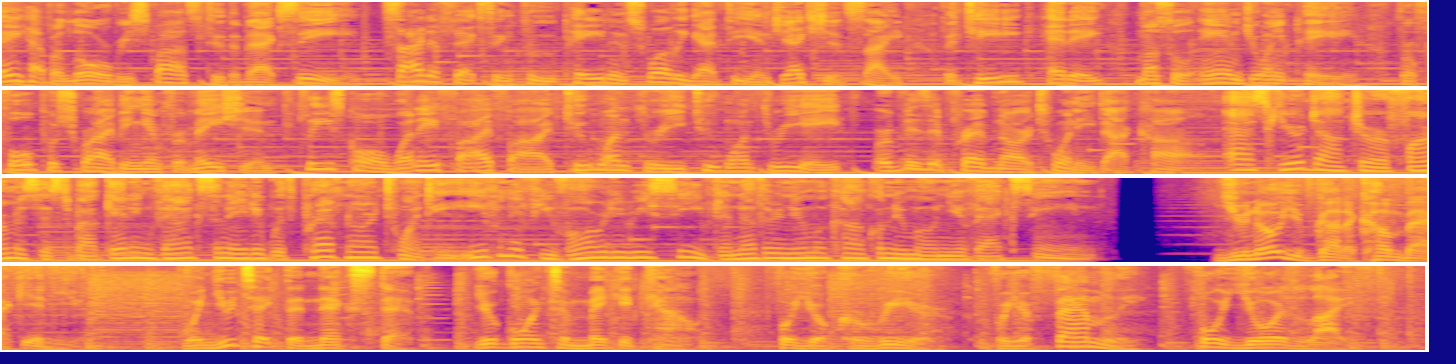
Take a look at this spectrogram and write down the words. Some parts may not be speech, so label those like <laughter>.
may have a lower response to the vaccine. Side effects include pain and swelling at the injection site, fatigue, headache, muscle, and joint pain. For full prescribing information, please call 1 855 213 2138 or visit Prevnar20.com. Ask your doctor or pharmacist about getting vaccinated with Prevnar 20, even if you've already received another pneumococcal pneumonia vaccine. You know you've got a comeback in you. When you take the next step, you're going to make it count for your career, for your family, for your life.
